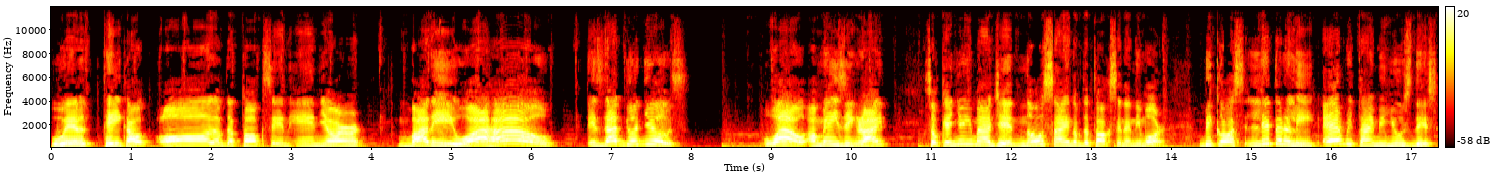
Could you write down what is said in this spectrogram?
will take out all of the toxin in your body. Wow! Is that good news? Wow, amazing, right? So can you imagine no sign of the toxin anymore? Because literally every time you use this,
